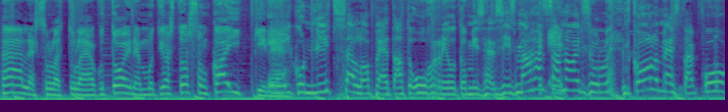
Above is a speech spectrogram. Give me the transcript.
päälle sulle tulee joku toinen. Mutta jos tossa on kaikki ne... Ei kun nyt sä lopetat uhriutumisen. Siis mähän Ei. sanoin sulle, että kolmesta kuukaudesta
